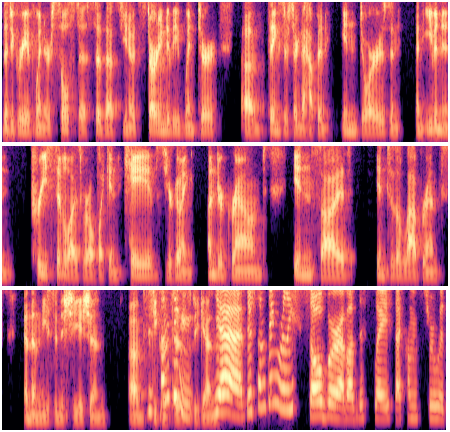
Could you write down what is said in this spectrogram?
the degree of winter solstice. So that's you know it's starting to be winter. Um, things are starting to happen indoors and and even in pre-civilized world, like in caves, you're going underground, inside into the labyrinth, and then these initiation um, sequences begin. yeah there's something really sober about this place that comes through with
